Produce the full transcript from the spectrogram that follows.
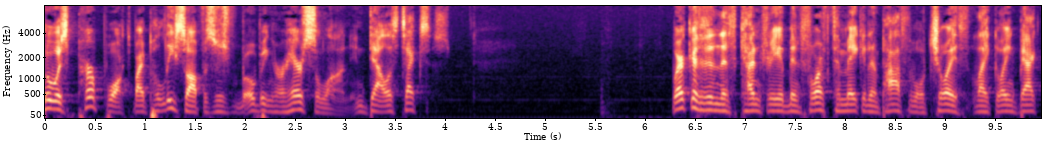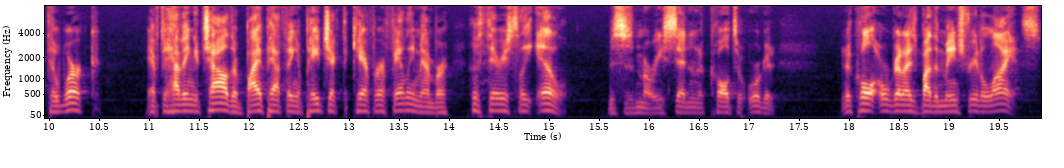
who was perp walked by police officers from opening her hair salon in Dallas, Texas? Workers in this country have been forced to make an impossible choice, like going back to work after having a child or bypassing a paycheck to care for a family member who's seriously ill, Mrs. Murray said in a call to organ in a call organized by the Main Street Alliance.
